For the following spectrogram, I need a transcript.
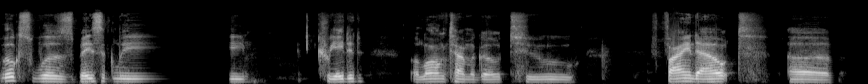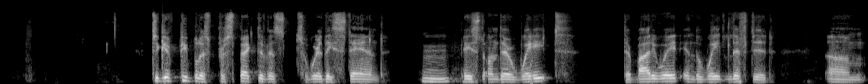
Wilks was basically created a long time ago to find out uh, to give people a perspective as to where they stand mm. based on their weight, their body weight, and the weight lifted um,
